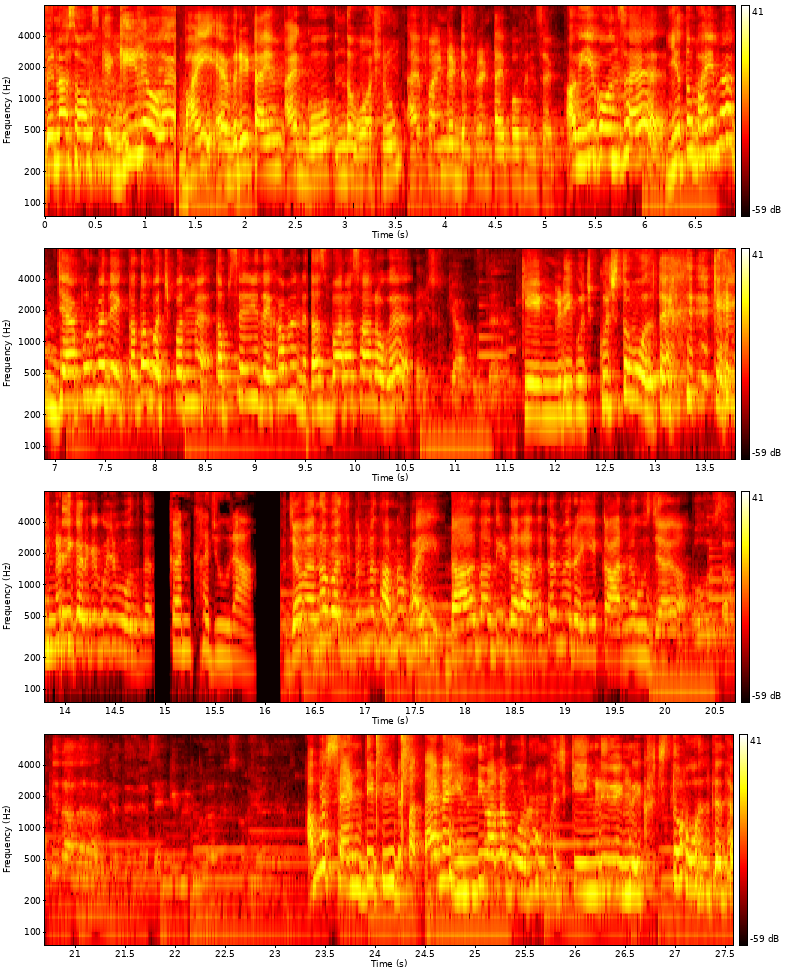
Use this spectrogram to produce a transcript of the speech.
बिना सॉक्स के गीले हो गए। भाई every time I go in the washroom I find a different type of insect अब ये कौन सा है? ये तो भाई मैं जयपुर में देखता था बचपन में। तब से नहीं देखा मैंने। दस बारह साल हो गए। इसको क्या बोलते हैं? केंगड़ी कुछ कुछ तो बोलते हैं। केंगड़ी करके कुछ बोलते हैं। कन खजूरा। जब है ना बचपन में था ना भाई दादा दादी डराते थे मेरे ये कान में घुस जाएगा। वो सबके दादा दादी करते थे। अबे सेंटीपीड पता है मैं हिंदी वाला बोल रहा हूँ कुछ केंगड़ी वेंगड़ी कुछ तो बोलते थे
